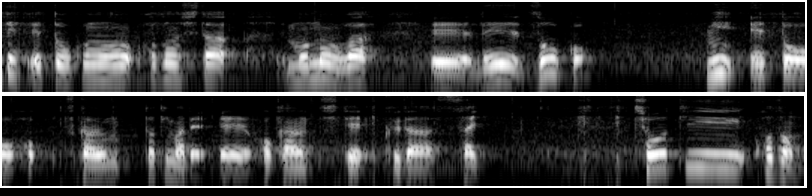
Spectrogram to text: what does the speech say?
で、えっと、この保存したものは、え冷蔵庫に、えっと、使う時まで、え保管してください。長期保存、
